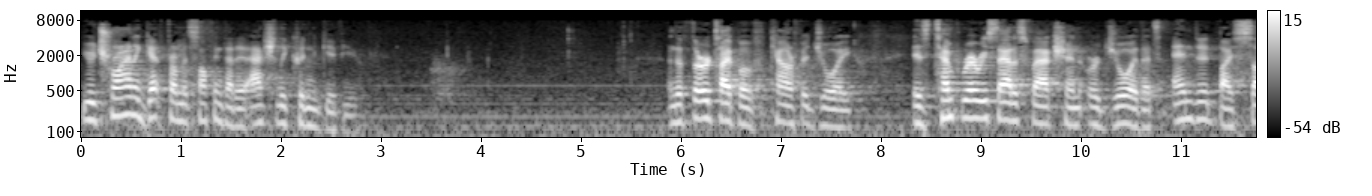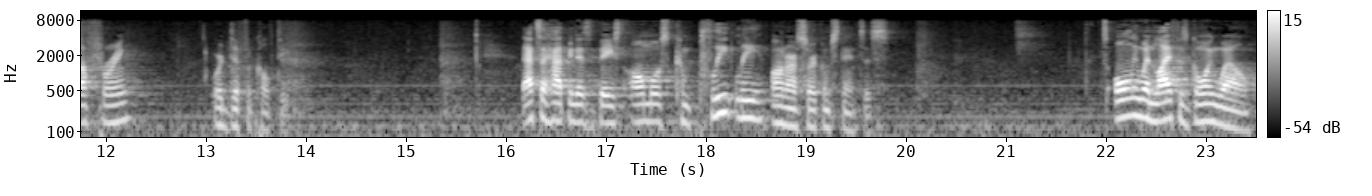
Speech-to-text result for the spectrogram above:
You're trying to get from it something that it actually couldn't give you. And the third type of counterfeit joy is temporary satisfaction or joy that's ended by suffering or difficulty. That's a happiness based almost completely on our circumstances. It's only when life is going well,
